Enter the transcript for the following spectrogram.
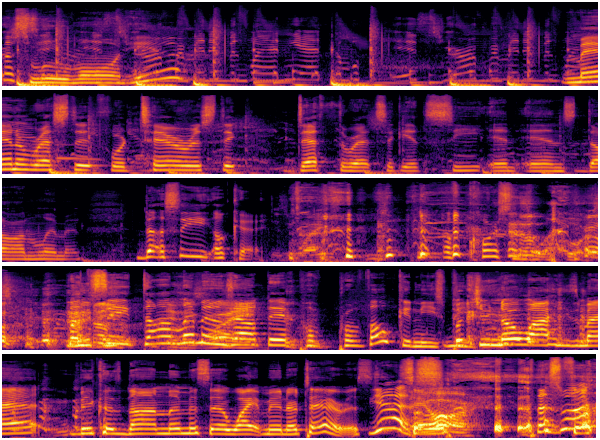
Let's move on here. Man arrested for terroristic death threats against CNN's Don Lemon. Da- see, okay, Is he white? of course he's of white. course. But see, Don If he's Lemon is out there pro- provoking these people. But you know why he's mad? Because Don Lemon said white men are terrorists. Yes. They So are. That's what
